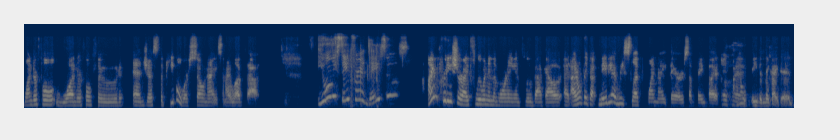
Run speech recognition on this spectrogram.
wonderful, wonderful food. And just the people were so nice. And I loved that. You only stayed for a day, Suze? I'm pretty sure I flew in in the morning and flew back out. And I don't think I, maybe I, we slept one night there or something, but okay. I don't even think I did.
